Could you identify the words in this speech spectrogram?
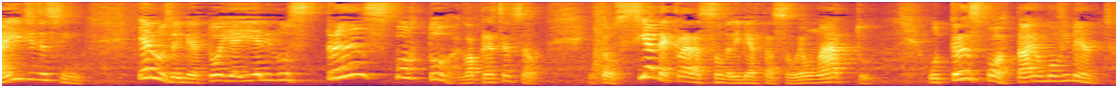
Aí diz assim: ele nos libertou e aí ele nos transportou. Agora presta atenção. Então, se a declaração da libertação é um ato, o transportar é um movimento.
